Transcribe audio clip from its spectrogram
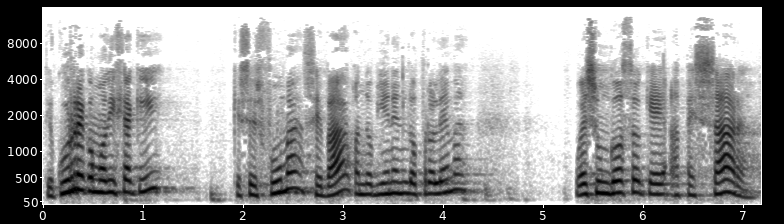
¿Te ocurre, como dice aquí, que se esfuma, se va cuando vienen los problemas? ¿O es un gozo que, a pesar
